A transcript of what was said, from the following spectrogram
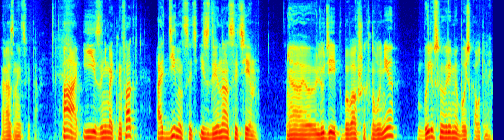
разные цвета. А, и занимательный факт, 11 из 12 э, людей, побывавших на Луне, были в свое время бойскаутами.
